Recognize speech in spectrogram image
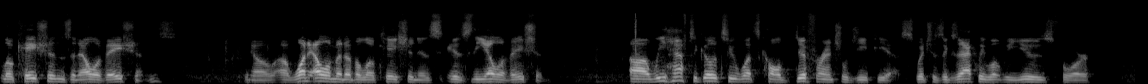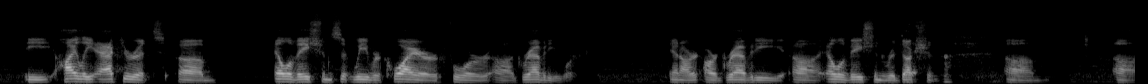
locations and elevations, you know, uh, one element of a location is, is the elevation. Uh, we have to go to what's called differential GPS, which is exactly what we use for the highly accurate um, elevations that we require for uh, gravity work and our, our gravity uh, elevation reduction um, um,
